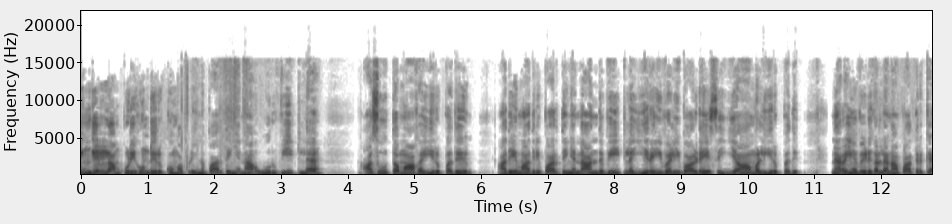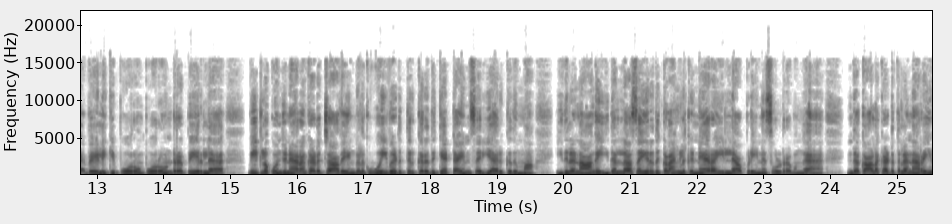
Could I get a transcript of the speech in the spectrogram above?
எங்கெல்லாம் குடிகொண்டிருக்கும் அப்படின்னு பார்த்தீங்கன்னா ஒரு வீட்டில் அசுத்தமாக இருப்பது அதே மாதிரி பார்த்தீங்கன்னா அந்த வீட்டில் இறை வழிபாடே செய்யாமல் இருப்பது. நிறைய வீடுகளில் நான் பார்த்துருக்கேன். வேலைக்கு போகிறோம் போகிறோன்ற பேரில் வீட்டில் கொஞ்ச நேரம் கிடச்சா அதை எங்களுக்கு ஓய்வு எடுத்துருக்கிறதுக்கே டைம் சரியாக இருக்குதும்மா. இதில் நாங்கள் இதெல்லாம் செய்கிறதுக்கெல்லாம் எங்களுக்கு நேரம் இல்லை அப்படின்னு சொல்கிறவங்க இந்த காலகட்டத்தில் நிறைய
